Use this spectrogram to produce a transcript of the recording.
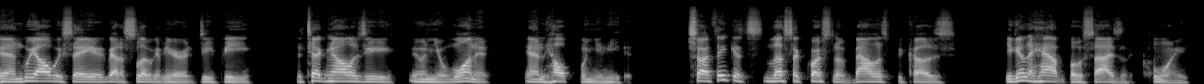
And we always say, we've got a slogan here at GP the technology when you want it and help when you need it. So I think it's less a question of balance because you're going to have both sides of the coin,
